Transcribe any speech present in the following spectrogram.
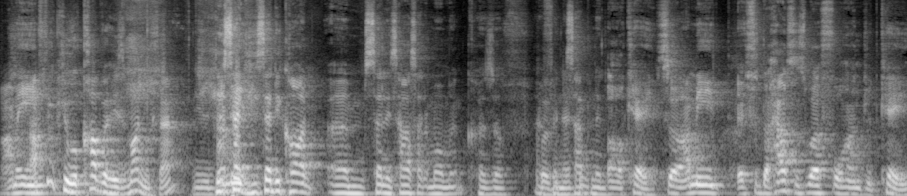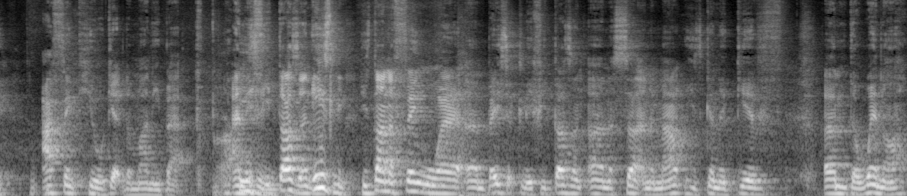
I mean, I think he will cover his money, fam. He said he said he can't um, sell his house at the moment because of everything that's COVID-19. happening. okay. So I mean, if the house is worth 400k, I think he'll get the money back. and if he doesn't, Easily. he's done a thing where um, basically, if he doesn't earn a certain amount, he's gonna give um, the winner.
